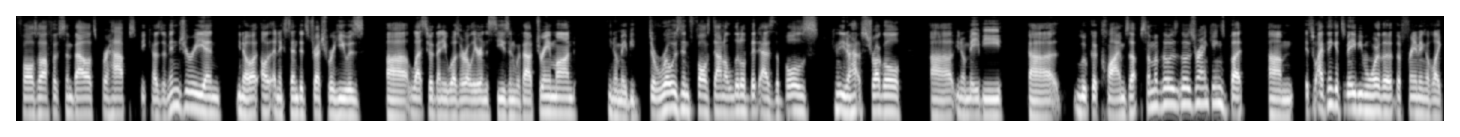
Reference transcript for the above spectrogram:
falls off of some ballots, perhaps because of injury and, you know, a, an extended stretch where he was uh, lesser than he was earlier in the season without Draymond. You know, maybe DeRozan falls down a little bit as the Bulls, you know, have struggle. Uh, you know, maybe uh, Luka climbs up some of those those rankings, but um, it's I think it's maybe more the the framing of like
